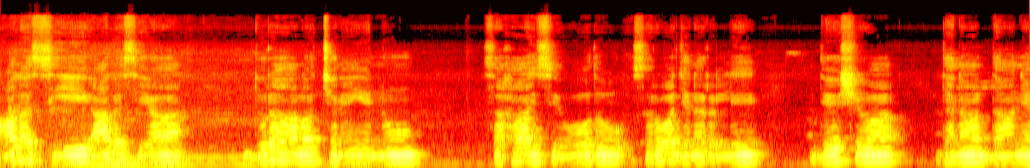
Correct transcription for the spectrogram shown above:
ಆಲಸಿ, ಆಲಸಿಯ, ದುರಾಲೋಚನೆಯನ್ನು ಸಹಾಯಿಸುವುದು ಸರ್ವ ಜನರಲ್ಲಿ ದೇಶ ಧನ ಧಾನ್ಯ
